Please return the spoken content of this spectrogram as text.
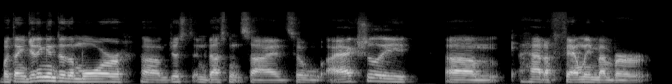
but then getting into the more um, just investment side. So I actually um, had a family member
